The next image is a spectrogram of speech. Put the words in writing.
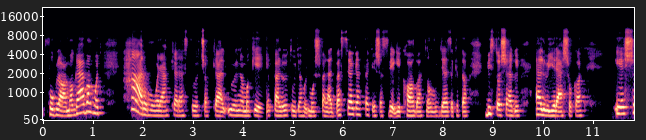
foglal magában, hogy három órán keresztül csak kell ülnöm a gép előtt, ugye, hogy most veled beszélgettek, és ezt végighallgatnom, ugye ezeket a biztonsági előírásokat. És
